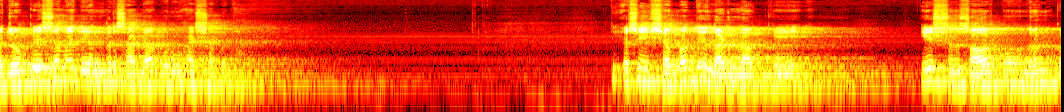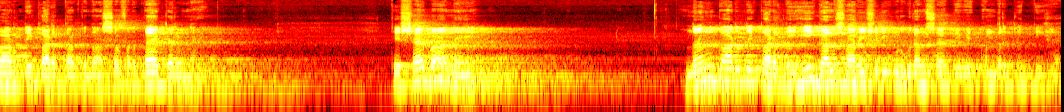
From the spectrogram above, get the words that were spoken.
ਅਜੋਕੇ ਸਮੇਂ ਦੇ ਅੰਦਰ ਸਾਡਾ ਗੁਰੂ ਹੈ ਸ਼ਬਦ। ਅਸੀਂ ਸ਼ਬਦ ਦੇ ਲੜ ਲੱਗ ਕੇ ਇਸ ਸੰਸਾਰ ਤੋਂ ਨਿਰੰਕਾਰ ਦੇ ਘਰ ਤੱਕ ਦਾ ਸਫ਼ਰ ਤੈਅ ਕਰਨਾ ਹੈ। ਤੇ ਸਹਿਬਾ ਨੇ ਨਿਰੰਕਾਰ ਦੇ ਘਰ ਦੀ ਹੀ ਗੱਲ ਸਾਰੀ ਸ੍ਰੀ ਗੁਰੂ ਗ੍ਰੰਥ ਸਾਹਿਬ ਦੇ ਅੰਦਰ ਕੀਤੀ ਹੈ।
